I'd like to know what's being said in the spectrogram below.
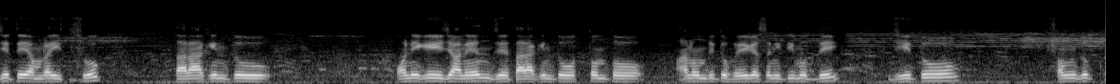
যেতে আমরা ইচ্ছুক, তারা কিন্তু অনেকেই জানেন যে তারা কিন্তু অত্যন্ত আনন্দিত হয়ে গেছেন ইতিমধ্যেই। যেহেতু সংযুক্ত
